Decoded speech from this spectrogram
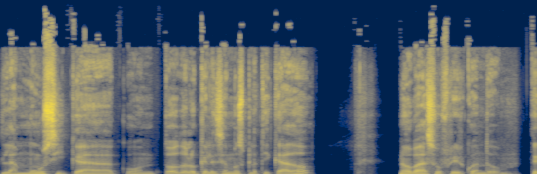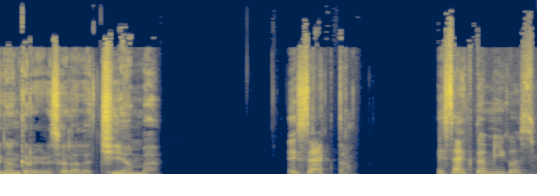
la música, con todo lo que les hemos platicado, no va a sufrir cuando tengan que regresar a la chiamba. Exacto. Exacto, amigos.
